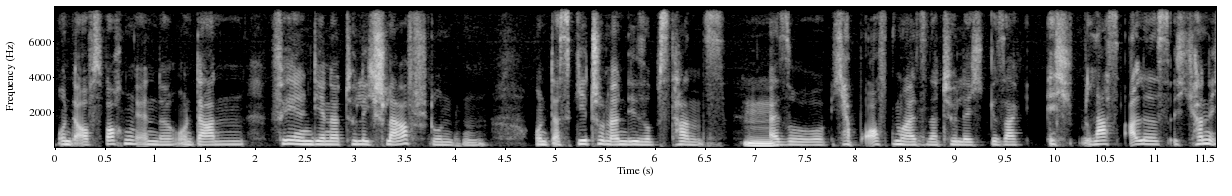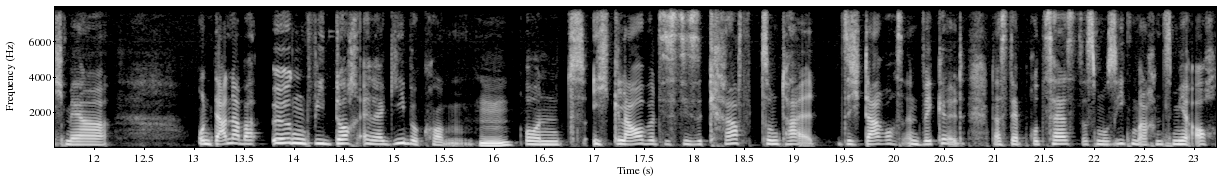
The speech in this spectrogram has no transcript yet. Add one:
und aufs Wochenende. Und dann fehlen dir natürlich Schlafstunden. Und das geht schon an die Substanz. Also ich habe oftmals natürlich gesagt, ich lass alles, ich kann nicht mehr. Und dann aber irgendwie doch Energie bekommen. Und ich glaube, dass diese Kraft zum Teil sich daraus entwickelt, dass der Prozess des Musikmachens mir auch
